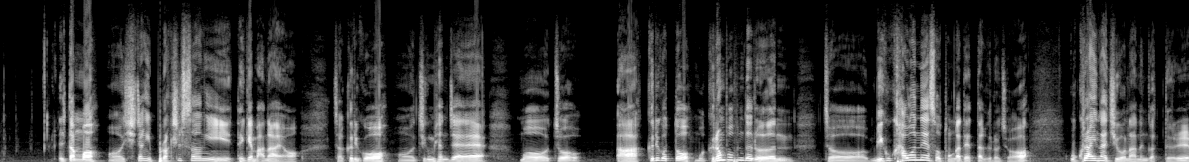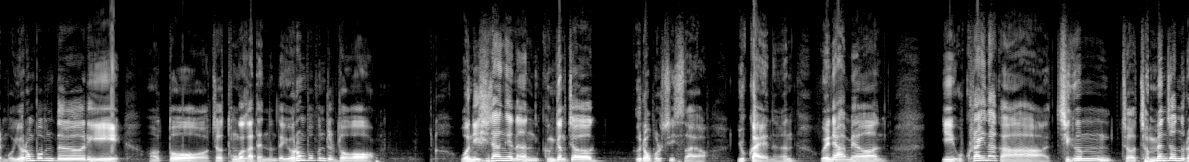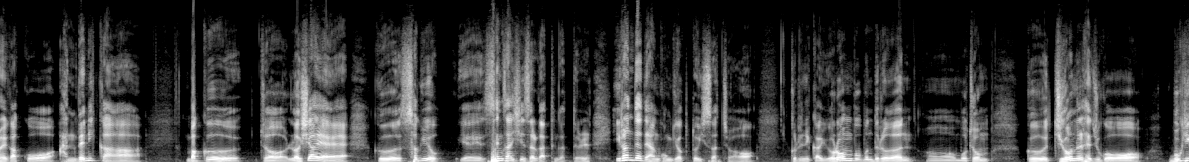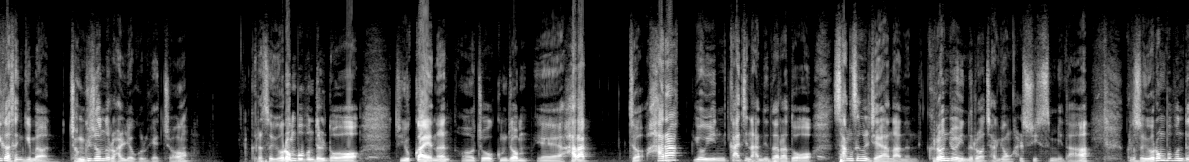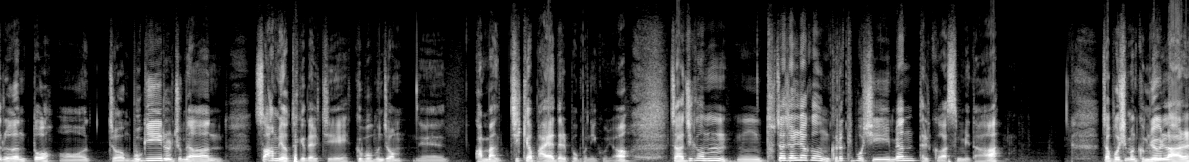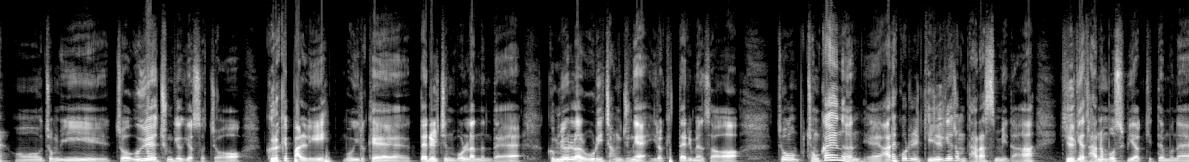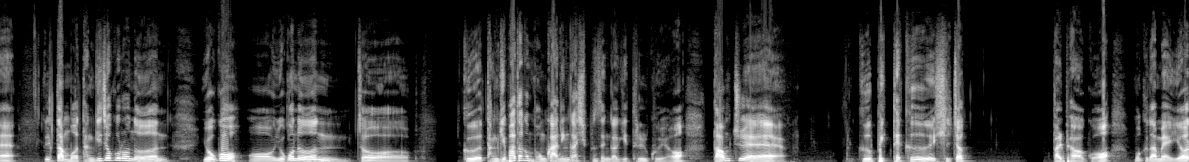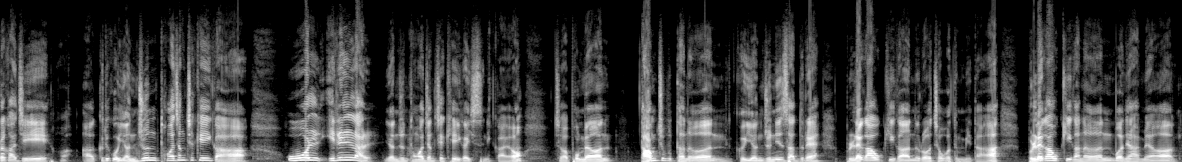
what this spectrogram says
일단 뭐 어, 시장이 불확실성이 되게 많아요. 자, 그리고 어, 지금 현재 뭐저 아, 그리고 또 뭐 그런 부분들은 저 미국 하원에서 통과됐다 그러죠. 우크라이나 지원하는 것들 뭐 이런 부분들이 어, 또 저 통과가 됐는데 이런 부분들도 원유 시장에는 긍정적으로 볼 수 있어요. 유가에는 왜냐하면 이 우크라이나가 지금 저 전면전으로 해갖고 안 되니까 막 그 저 러시아의 그 석유 예, 생산 시설 같은 것들 이런 데 대한 공격도 있었죠. 그러니까 이런 부분들은 어 뭐 좀 그 지원을 해주고 무기가 생기면 정규전으로 하려고 그러겠죠. 그래서 이런 부분들도 유가에는 어 조금 좀 예, 하락 저 하락 요인까지는 아니더라도 상승을 제한하는 그런 요인으로 작용할 수 있습니다. 그래서 이런 부분들은 또 어 저 무기를 주면 싸움이 어떻게 될지 그 부분 좀 예, 관망 지켜봐야 될 부분이고요. 자, 지금 음, 투자 전략은 그렇게 보시면 될 것 같습니다. 자, 보시면 금요일 날, 어, 좀 이, 저, 의외의 충격이었었죠. 그렇게 빨리, 뭐, 이렇게 때릴지는 몰랐는데, 금요일 날 우리 장중에 이렇게 때리면서, 좀, 종가에는, 예, 아래 꼬리를 길게 좀 달았습니다. 길게 다는 모습이었기 때문에, 일단 뭐, 단기적으로는, 요거, 어, 요거는, 저, 그, 단기 바닥은 본거 아닌가 싶은 생각이 들고요. 다음 주에, 그 빅테크 실적 발표하고 뭐 그다음에 여러 가지 어, 아 그리고 연준 통화정책 회의가 5월 1일 날 연준 통화정책 회의가 있으니까요. 저 보면 다음 주부터는 그 연준 인사들의 블랙아웃 기간으로 접어듭니다. 블랙아웃 기간은 뭐냐 하면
